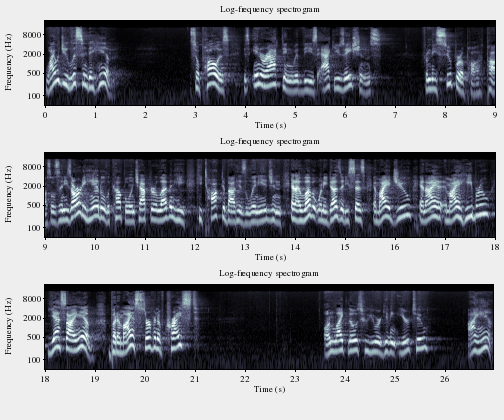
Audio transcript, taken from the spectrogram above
Why would you listen to him? So Paul is, is interacting with these accusations from these super apostles, and he's already handled a couple. In chapter 11, he, he talked about his lineage, and, and I love it when he does it. He says, Am I a Jew? And I, am I a Hebrew? Yes, I am. But am I a servant of Christ? Unlike those who you are giving ear to, I am.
